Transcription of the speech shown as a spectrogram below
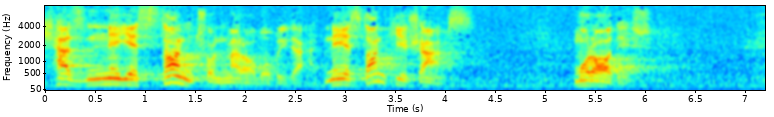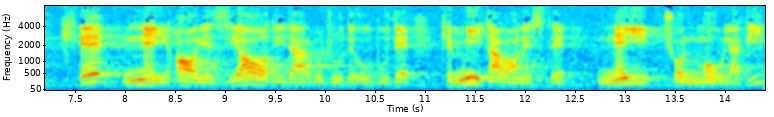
که از نیستان چون مرا ببریدن نیستان که شمس. مرادش که نیهای زیادی در وجود او بوده که می توانسته نی چون مولوی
